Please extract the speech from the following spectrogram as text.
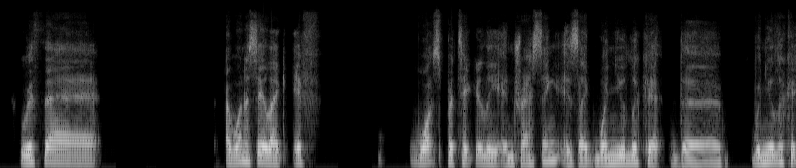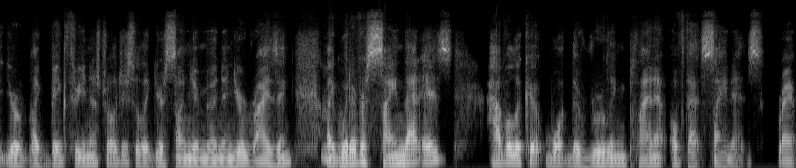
with uh, I want to say like if what's particularly interesting is like when you look at the when you look at your like big three in astrology, so like your sun, your moon, and your rising, mm-hmm. like whatever sign that is, have a look at what the ruling planet of that sign is, right?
